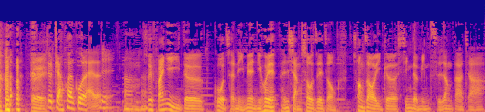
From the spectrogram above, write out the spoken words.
对，就转换过来了。对，嗯，嗯，所以翻译的过程里面，你会很享受这种创造一个新的名词，让大家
